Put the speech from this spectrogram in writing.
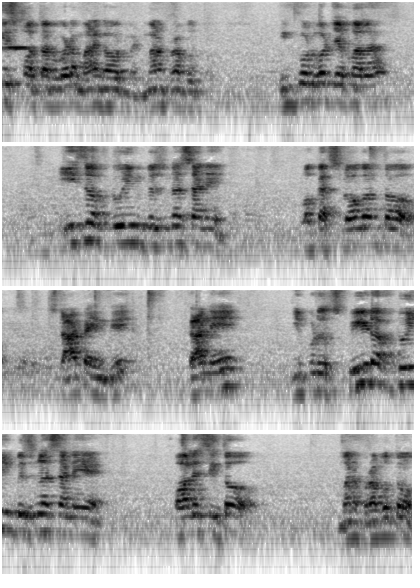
తీసుకుపోతారు కూడా మన గవర్నమెంట్ మన ప్రభుత్వం. ఇంకోటి కూడా చెప్పాలా? ఈజ్ ఆఫ్ డూయింగ్ బిజినెస్ అని ఒక స్లోగన్తో స్టార్ట్ అయింది. కానీ ఇప్పుడు స్పీడ్ ఆఫ్ డూయింగ్ బిజినెస్ అనే పాలసీతో మన ప్రభుత్వం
